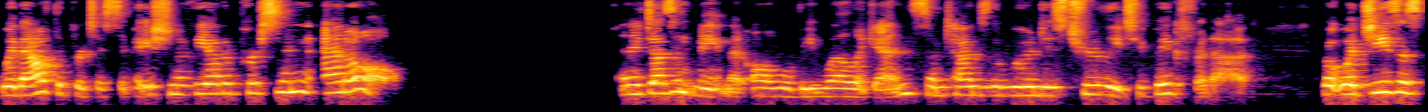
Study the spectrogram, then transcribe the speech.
without the participation of the other person at all. And it doesn't mean that all will be well again. Sometimes the wound is truly too big for that. But what Jesus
